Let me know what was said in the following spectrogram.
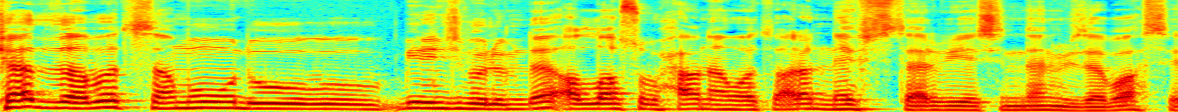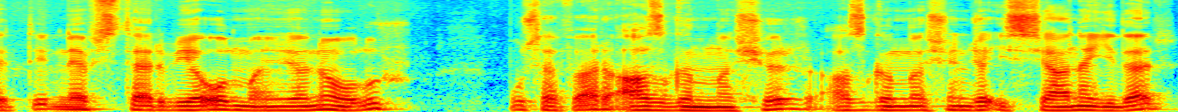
Kezzebet Samudu. Birinci bölümde Allah Subhanahu ve Teala nefs terbiyesinden bize bahsetti. Nefs terbiye olmayınca ne olur? Bu sefer azgınlaşır. Azgınlaşınca isyana gider.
